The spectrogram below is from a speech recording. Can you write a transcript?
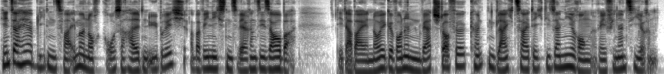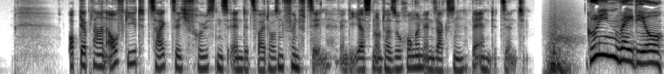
Hinterher blieben zwar immer noch große Halden übrig, aber wenigstens wären sie sauber. Die dabei neu gewonnenen Wertstoffe könnten gleichzeitig die Sanierung refinanzieren. Ob der Plan aufgeht, zeigt sich frühestens Ende 2015, wenn die ersten Untersuchungen in Sachsen beendet sind. Green Radio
